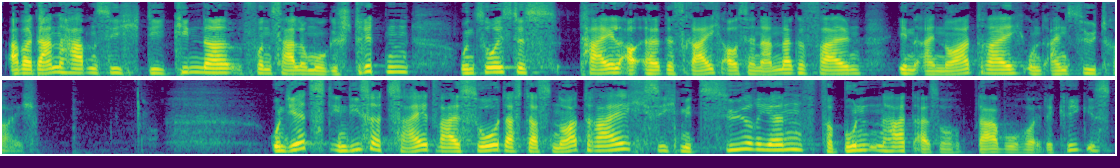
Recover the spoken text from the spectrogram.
Aber dann haben sich die Kinder von Salomo gestritten und so ist das Teil, äh, das Reich auseinandergefallen in ein Nordreich und ein Südreich. Und jetzt in dieser Zeit war es so, dass das Nordreich sich mit Syrien verbunden hat, also da, wo heute Krieg ist,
